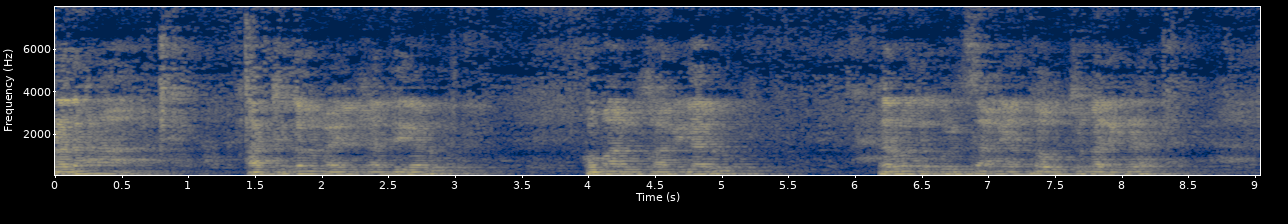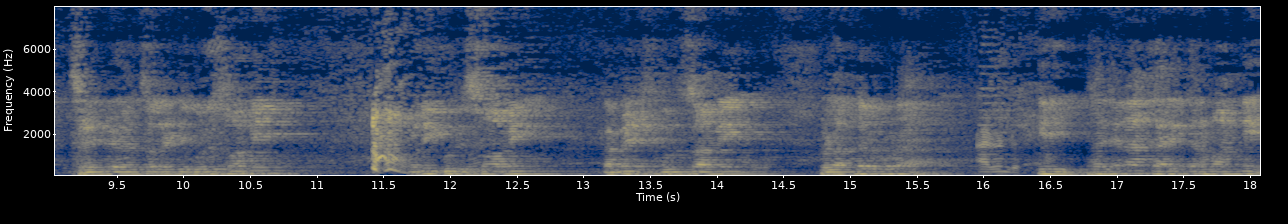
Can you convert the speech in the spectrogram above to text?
ప్రధాన అర్చకులు మహేశాంతి గారు కుమారు స్వామి గారు తర్వాత గురుస్వామి అంతా వచ్చున్నారు ఇక్కడ. శ్రీనివాసరెడ్డి గురుస్వామి ముని గురుస్వామి రమేష్ గురుస్వామి వీళ్ళందరూ కూడా ఈ భజన కార్యక్రమాన్ని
